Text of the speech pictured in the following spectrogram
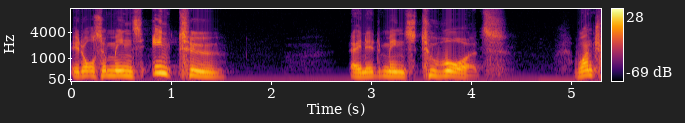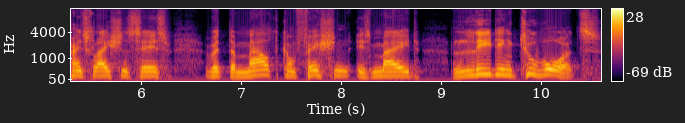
It also means into, and it means towards. One translation says, "With the mouth confession is made." leading towards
